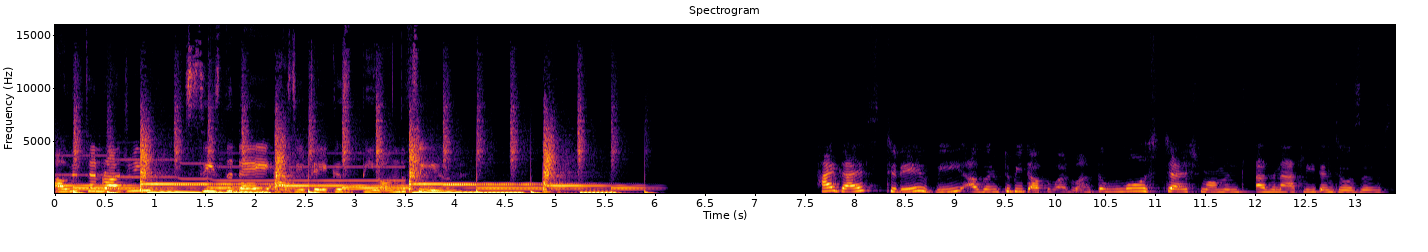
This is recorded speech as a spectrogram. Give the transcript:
Avyuk and Rajvi, seize the day as you take us beyond the field. Hi guys, today we are going to be talking about one of the most cherished moments as an athlete in Joseph's.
